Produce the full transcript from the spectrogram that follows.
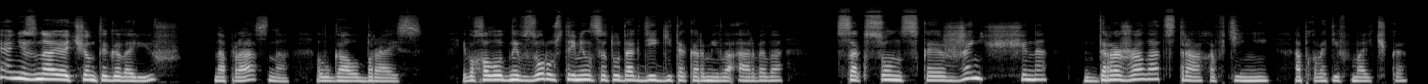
Я не знаю, о чем ты говоришь. Напрасно лгал Брайс. Его холодный взор устремился туда, где Гита кормила Арвела. Саксонская женщина дрожала от страха в тени, обхватив мальчика.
